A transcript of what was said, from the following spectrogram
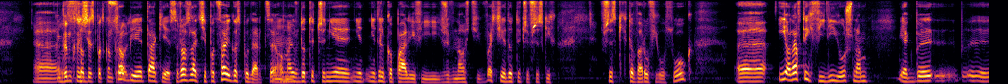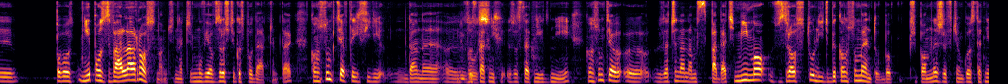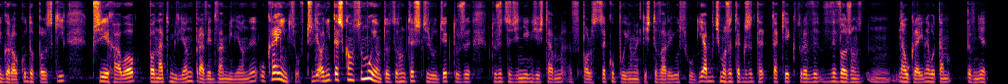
e, Wymknąć so, się spod kontroli. Sobie, tak jest, rozlać się po całej gospodarce. Mhm. Ona już dotyczy nie, nie, nie tylko paliw i żywności, właściwie dotyczy wszystkich, wszystkich towarów i usług. E, I ona w tej chwili już nam jakby e, nie pozwala rosnąć. Znaczy mówię o wzroście gospodarczym. Tak? Konsumpcja w tej chwili, dane e, z ostatnich, z ostatnich dni, konsumpcja e, zaczyna nam spadać mimo wzrostu liczby konsumentów, bo przypomnę, że w ciągu ostatniego roku do Polski przyjechało ponad milion, prawie dwa miliony Ukraińców. Czyli oni też konsumują. To, to są też ci ludzie, którzy, którzy codziennie gdzieś tam w Polsce kupują jakieś towary i usługi, a być może także te, takie, które wy, wywożą na Ukrainę, bo tam pewnie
